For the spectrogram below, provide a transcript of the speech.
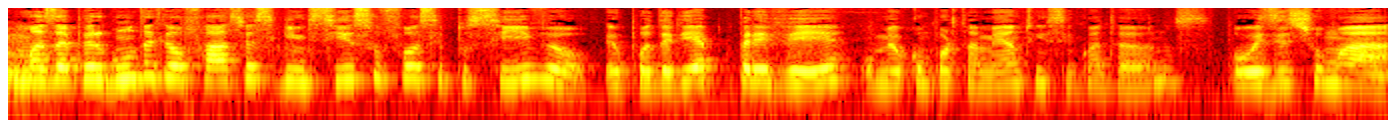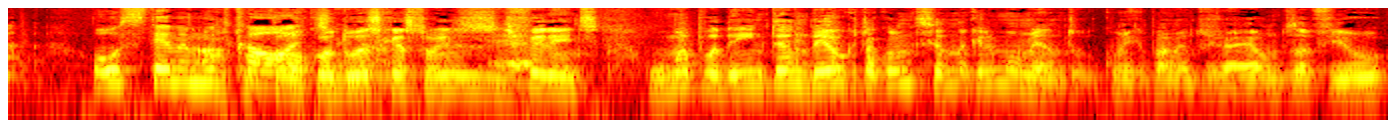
mas a pergunta que eu faço é a seguinte: se isso fosse possível, eu poderia prever o meu comportamento em 50 anos? Ou existe uma. Ou o sistema é Ah, muito colocou caótico? duas questões diferentes. Uma é poder entender o que está acontecendo naquele momento com o equipamento. Já é um desafio.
